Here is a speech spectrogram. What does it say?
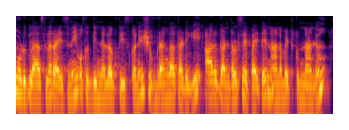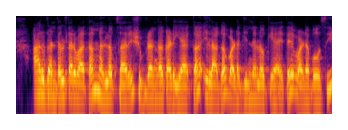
మూడు గ్లాసుల రైస్ని ఒక గిన్నెలోకి తీసుకొని శుభ్రంగా కడిగి ఆరు గంటల సేపు అయితే నానబెట్టుకున్నాను. ఆరు గంటల తర్వాత మళ్ళీ ఒకసారి శుభ్రంగా కడిగాక ఇలాగ వడగిన్నెలోకి అయితే వడబోసి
